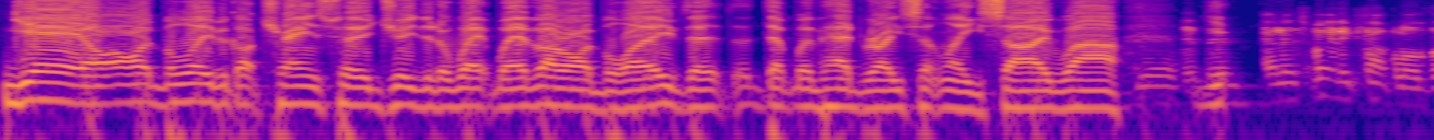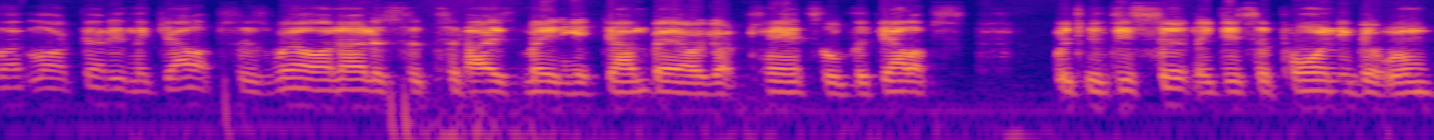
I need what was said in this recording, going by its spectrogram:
Yeah, I believe it got transferred due to the wet weather. I believe that that we've had recently. So, uh, yeah, and it's been a couple of like that in the gallops as well. I noticed that today's meeting at Gunbower got cancelled. The gallops, which is just certainly disappointing. But when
